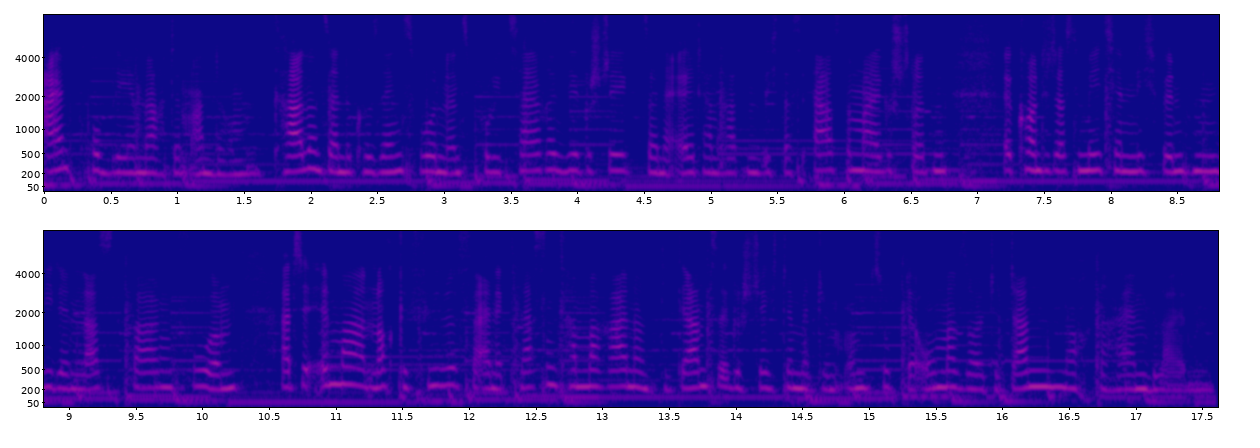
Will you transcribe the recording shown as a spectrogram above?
ein Problem nach dem anderen. Karl und seine Cousins wurden ins Polizeirevier geschickt, seine Eltern hatten sich das erste Mal gestritten, er konnte das Mädchen nicht finden, die den Lastwagen fuhr, hatte immer noch Gefühle für eine Klassenkameradin und die ganze Geschichte mit dem Umzug der Oma sollte dann noch geheim bleiben.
